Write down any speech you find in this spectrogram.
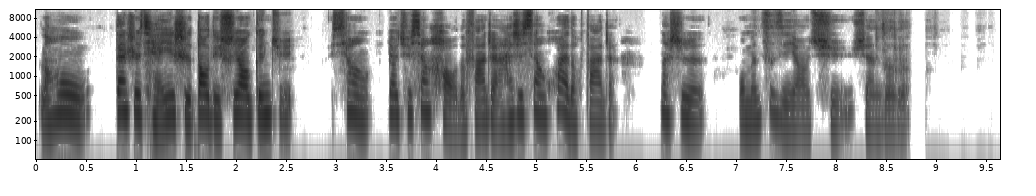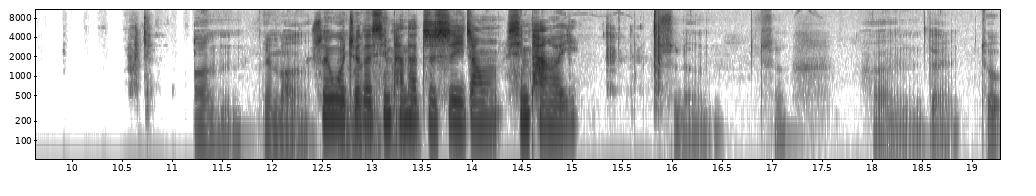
然后但是潜意识到底是要根据。向要去向好的发展，还是向坏的发展，那是我们自己要去选择的。嗯，明白了。所以我觉得星盘它只是一张星盘而已。是的，是，嗯，对，就，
